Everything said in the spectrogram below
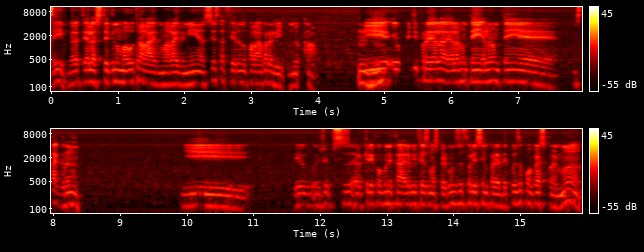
aí, ela, ela esteve numa outra live, uma live minha, sexta-feira no Palavra Livre, no meu canal. Uhum. E eu pedi para ela, ela não tem, ela não tem é, Instagram. E eu, eu preciso, ela queria comunicar, ela me fez umas perguntas, eu falei assim para ela, depois eu converso com a irmã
